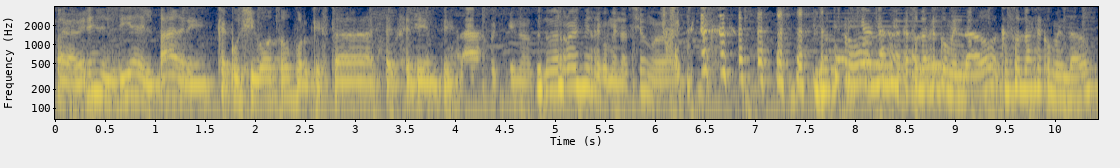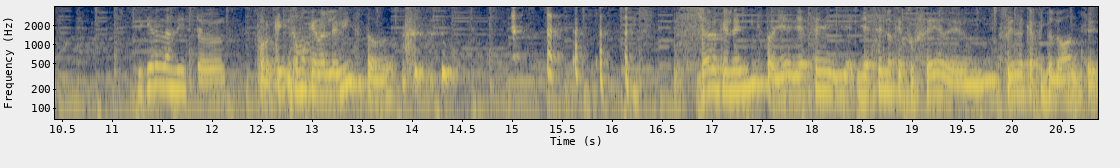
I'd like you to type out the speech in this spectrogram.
Para ver en el Día del Padre, Kakushigoto, porque está, está excelente. Ah, pues Chino, no me robes mi recomendación, weón. ¿No te he robado nada? ¿Acaso lo has recomendado? ¿Acaso lo has recomendado? Ni siquiera lo has visto. ¿Por qué? ¿Cómo que no lo he visto? claro que lo he visto, ya, ya sé, ya, ya sé lo que sucede. Estoy en el capítulo 11.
